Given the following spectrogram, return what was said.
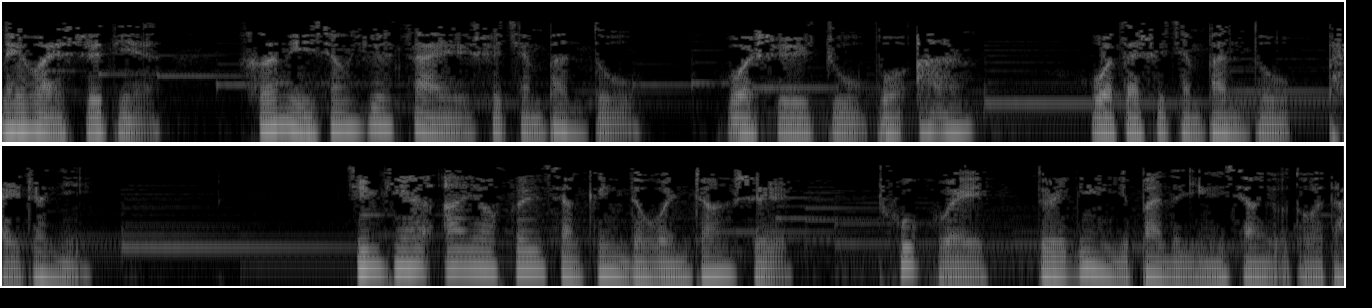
每晚十点和你相约在睡前伴读，我是主播安安，我在睡前伴读陪着你。今天安要分享给你的文章是：出轨对另一半的影响有多大？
